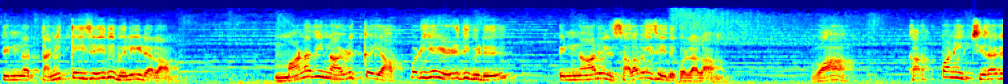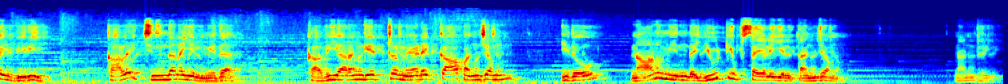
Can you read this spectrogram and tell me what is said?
பின்னர் தணிக்கை செய்து வெளியிடலாம். மனதின் அழுக்கை அப்படியே எழுதிவிடு. பின்னாளில் சலவை செய்து கொள்ளலாம். வா. கற்பனை சிறகை விரி. கலை சிந்தனையில் மித. கவி அரங்கேற்ற மேடைக்கா பஞ்சம். இதோ நானும் இந்த யூடியூப் செயலியில் தஞ்சம். நன்றி.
